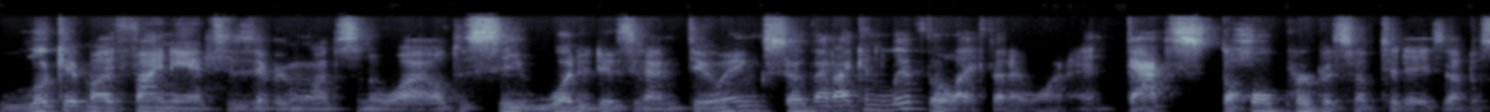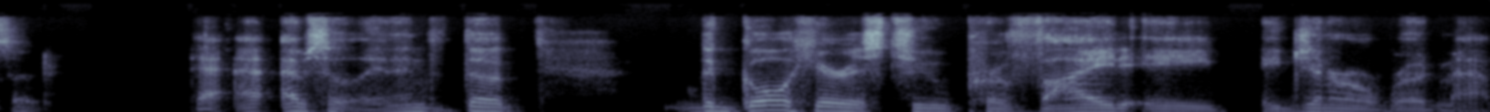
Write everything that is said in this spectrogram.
look at my finances every once in a while to see what it is that I'm doing so that I can live the life that I want. And that's the whole purpose of today's episode. Yeah, absolutely. And the the goal here is to provide a a general roadmap.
